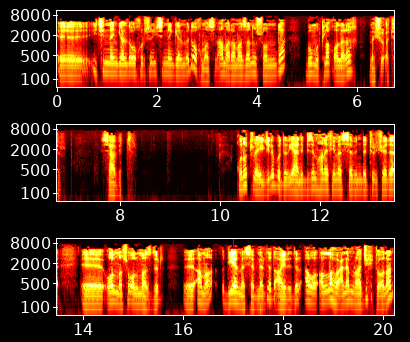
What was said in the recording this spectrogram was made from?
e, içinden geldi okursun, içinden gelmedi okumazsın. Ama Ramazan'ın sonunda bu mutlak olarak meşru'tür. Sabittir. Kunutla ilgili budur. Yani bizim Hanefi mezhebinde Türkiye'de e, olması olmazdır. E, ama diğer mezheplerde de ayrıdır. Allahu alem racihti olan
